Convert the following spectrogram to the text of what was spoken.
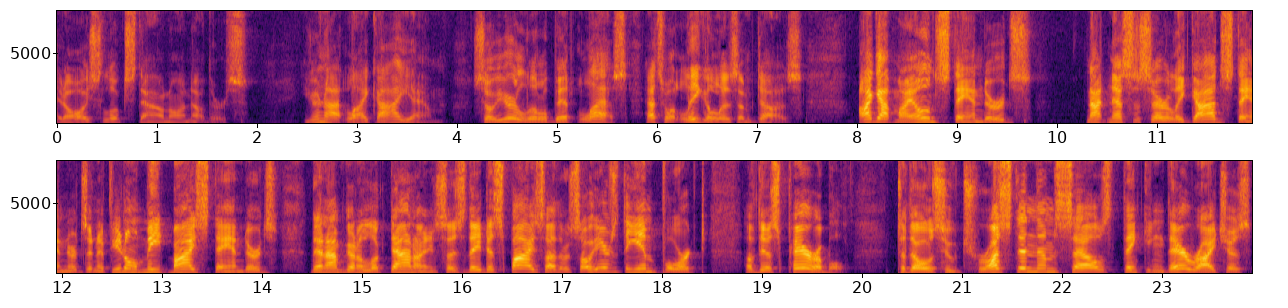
It always looks down on others. You're not like I am, so you're a little bit less. That's what legalism does. I got my own standards, not necessarily God's standards, and if you don't meet my standards, then I'm going to look down on you. It says they despise others. So here's the import of this parable to those who trust in themselves, thinking they're righteous,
